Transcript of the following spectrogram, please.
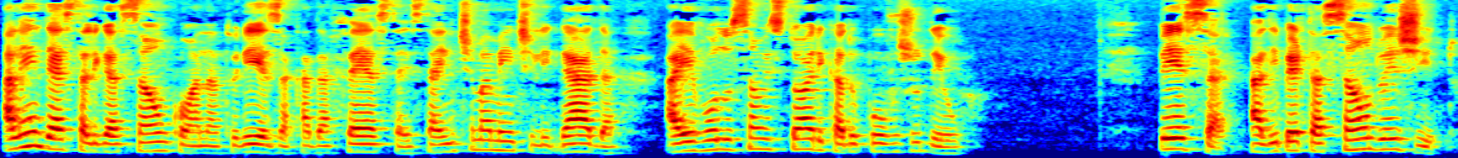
Além desta ligação com a natureza, cada festa está intimamente ligada à evolução histórica do povo judeu. Pessar, a libertação do Egito.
